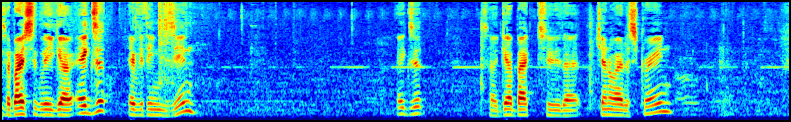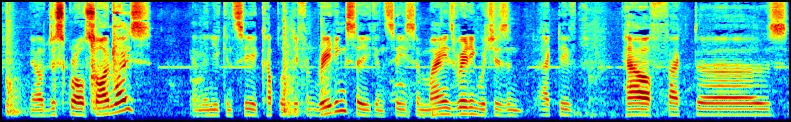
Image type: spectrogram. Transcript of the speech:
So basically, you go exit, everything is in. Exit. So go back to that generator screen. Now just scroll sideways and then you can see a couple of different readings. So you can see some mains reading which isn't active, power factors,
